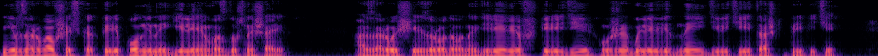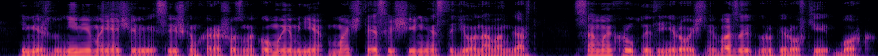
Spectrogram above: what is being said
не взорвавшись, как переполненный гелием воздушный шарик а за рощей изуродованных деревьев впереди уже были видны девятиэтажки Припяти, и между ними маячили слишком хорошо знакомые мне мачты освещения стадиона «Авангард», самой крупной тренировочной базы группировки «Борг».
